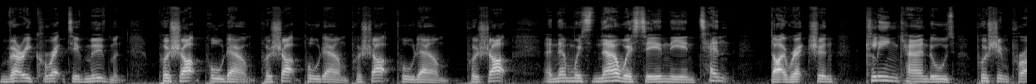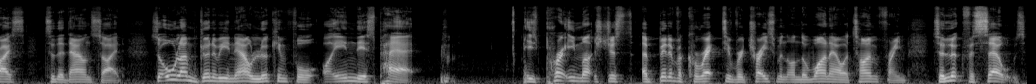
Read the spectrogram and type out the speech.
very corrective movement. Push up pull down push up pull down push up pull down push up. And then we're now we're seeing the intent direction clean candles pushing price to the downside. So all i'm going to be now looking for in this pair is pretty much just a bit of a corrective retracement on the one hour time frame to look for sells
